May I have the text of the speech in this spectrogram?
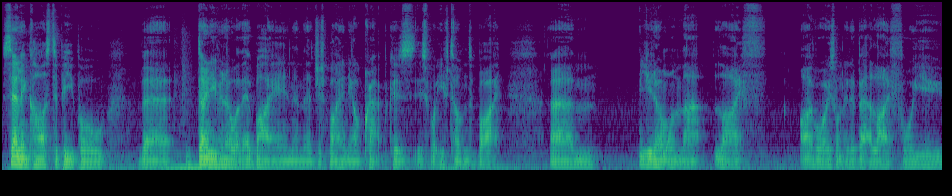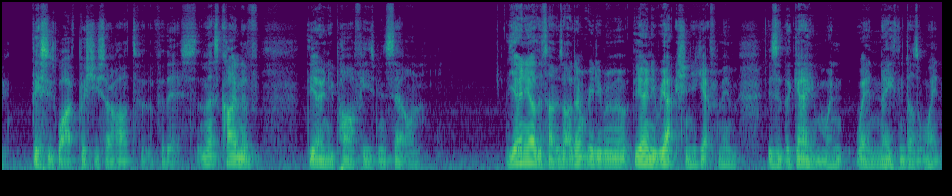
selling cars to people that don't even know what they're buying and they're just buying any old crap because it's what you've told them to buy. Um, you don't want that life. I've always wanted a better life for you. This is why I've pushed you so hard for, for this. And that's kind of the only path he's been set on. The only other times I don't really remember. The only reaction you get from him is at the game when when Nathan doesn't win,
